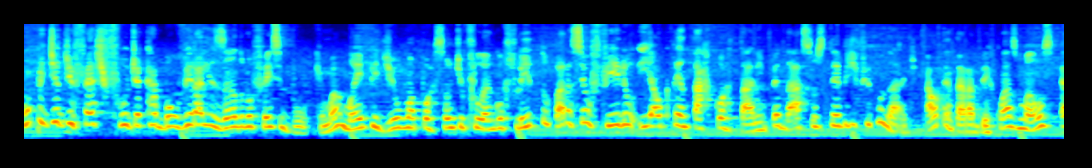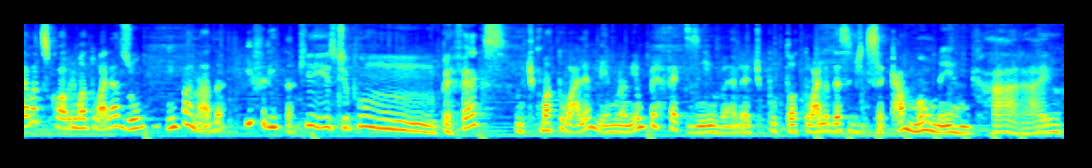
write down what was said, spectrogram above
Um pedido de fast food acabou viralizando no Facebook. Uma mãe pediu uma porção de flango frito para seu filho e, ao tentar cortar em pedaços, teve dificuldade. Ao tentar abrir com as mãos, ela descobre uma toalha azul, empanada e frita. Que isso? Tipo um Perfex? Tipo uma toalha mesmo, não é nem um perfectzinho, velho. É tipo uma toalha dessa de secar a mão mesmo. Caralho.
